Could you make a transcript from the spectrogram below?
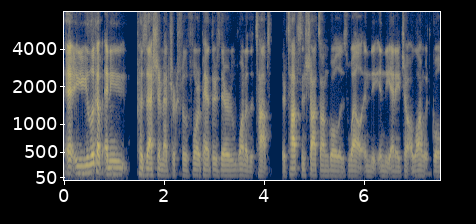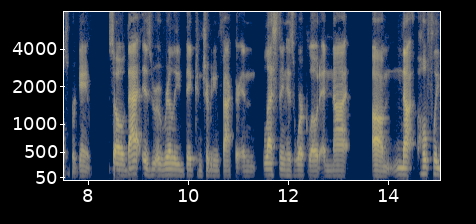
eh, you look up any possession metrics for the Florida Panthers, they're one of the tops. They're tops in shots on goal as well in the in the NHL, along with goals per game. So that is a really big contributing factor in lessening his workload and not um not hopefully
